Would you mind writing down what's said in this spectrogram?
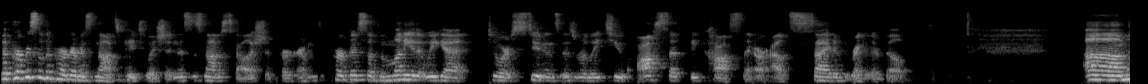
The purpose of the program is not to pay tuition. This is not a scholarship program. The purpose of the money that we get to our students is really to offset the costs that are outside of the regular bill. Um,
